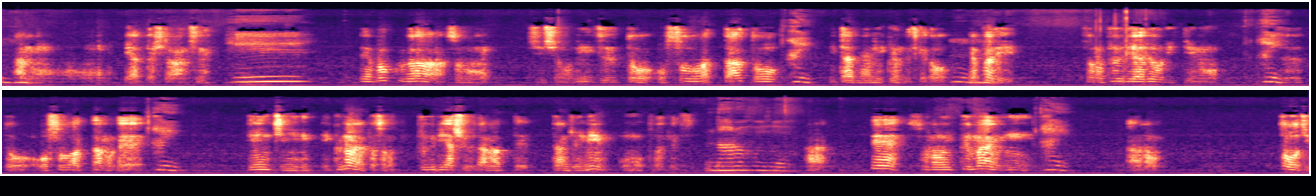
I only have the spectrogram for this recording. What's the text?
うんあの、やった人なんですね。へえ。で、僕が、その、師匠にずっと教わった後、はい。イタリアに行くんですけど、うんやっぱり、そのプーリア料理っていうのをはいず。っと教わったので、はい。現地に行くのはやっぱそのプーリア州だなって単純に思っただけです。なるほど。はい。で、その行く前に、はい。あの、当時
